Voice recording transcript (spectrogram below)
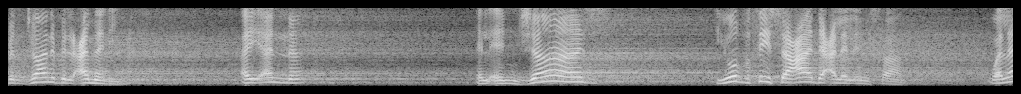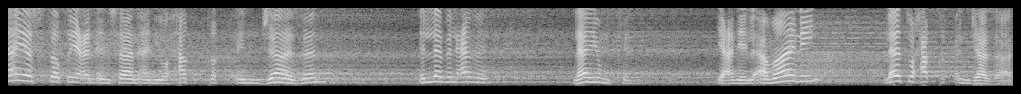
بالجانب العملي أي أن الإنجاز يضفي سعادة على الإنسان. ولا يستطيع الإنسان أن يحقق انجازا إلا بالعمل. لا يمكن. يعني الأماني لا تحقق إنجازات.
